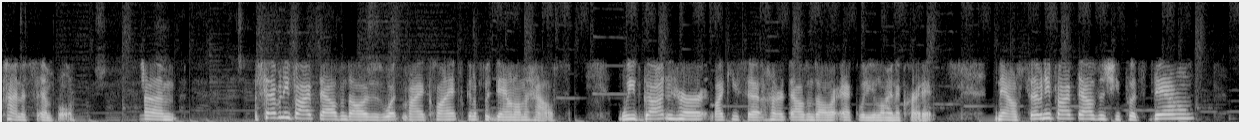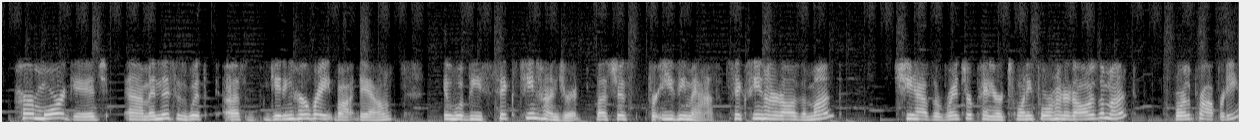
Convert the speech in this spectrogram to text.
kind of simple. Um $75,000 is what my client's going to put down on the house. We've gotten her like you said $100,000 equity line of credit. Now 75,000 she puts down her mortgage um, and this is with us getting her rate bought down it would be sixteen hundred. Let's just for easy math, sixteen hundred dollars a month. She has a renter pay her twenty four hundred dollars a month for the property.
